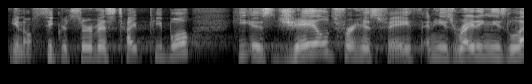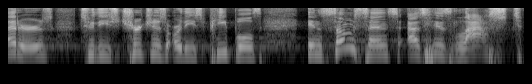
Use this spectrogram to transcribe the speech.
you know, secret service type people. He is jailed for his faith and he's writing these letters to these churches or these peoples in some sense as his last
